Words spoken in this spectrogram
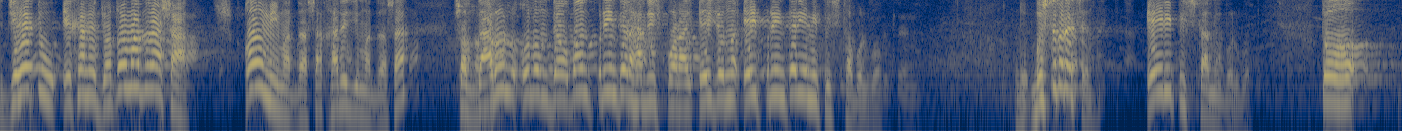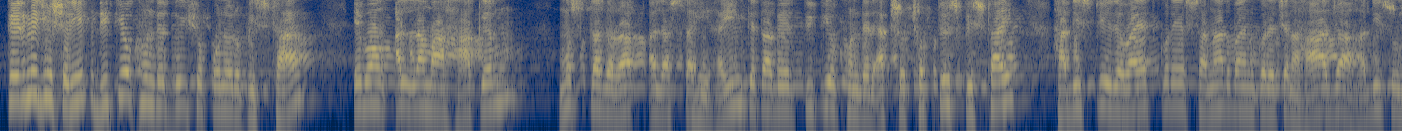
যেহেতু এখানে যত মাদ্রাসা কৌমি মাদ্রাসা, খারিজি মাদ্রাসা, সব দারুল উলুম দেওবন্দ প্রিন্টের হাদিস পড়ায়, এই জন্য এই প্রিন্টেরই আমি পৃষ্ঠা বলব। বুঝতে পেরেছেন? এরই পৃষ্ঠা আমি বলব। তো তিরমিজি শরীফ দ্বিতীয় খণ্ডের দুইশো পনেরো পৃষ্ঠা। এবং আল্লামা হাকেম মুস্তাদরাক আলা সাহিহাইন কেতাবের তৃতীয় খণ্ডের একশো ছত্রিশ পৃষ্ঠায় হাদিসটি রেওয়ায়ত করে সানাদ বায়ন করেছেন, হাজা হাদিসুন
